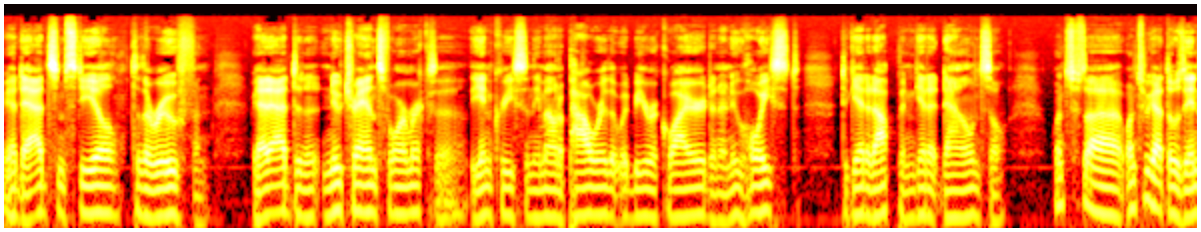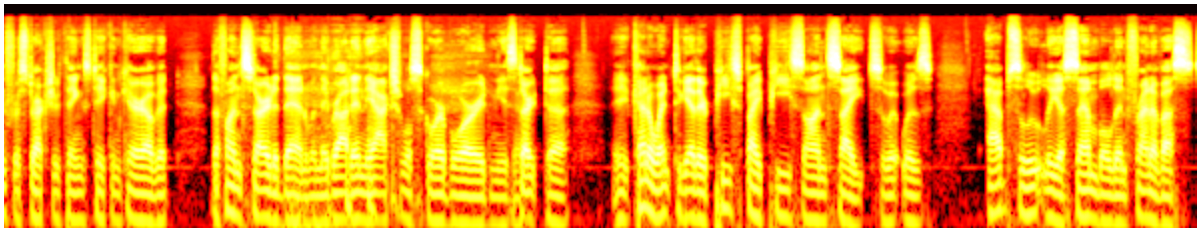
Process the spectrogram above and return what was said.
we had to add some steel to the roof, and we had to add to a new transformer, uh, the increase in the amount of power that would be required, and a new hoist to get it up and get it down. So once uh, once we got those infrastructure things taken care of, it the fun started then when they brought in the actual scoreboard and you start to. It kind of went together piece by piece on site, so it was absolutely assembled in front of us,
